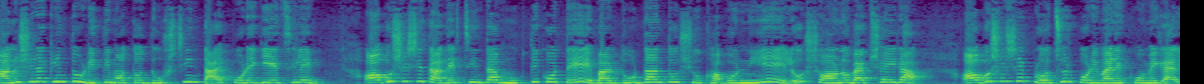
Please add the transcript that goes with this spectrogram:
মানুষেরা কিন্তু রীতিমতো দুশ্চিন্তায় পড়ে গিয়েছিলেন। অবশেষে তাদের চিন্তা মুক্তি করতে এবার দুর্দান্ত সুখবর নিয়ে এলো স্বর্ণ ব্যবসায়ীরা। অবশেষে প্রচুর পরিমাণে কমে গেল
